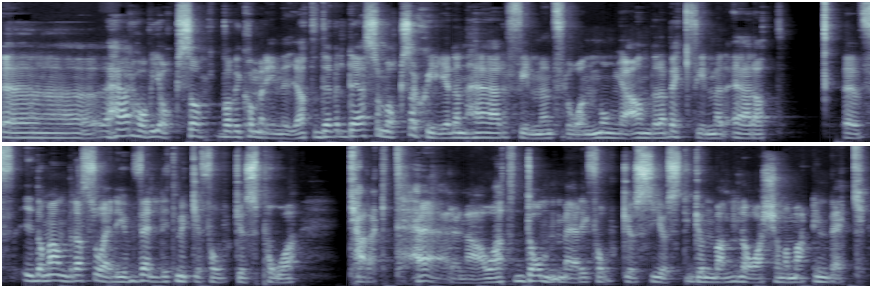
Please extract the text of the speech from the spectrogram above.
Uh, här har vi också vad vi kommer in i. Att det är väl det som också skiljer den här filmen från många andra Beck-filmer är att uh, i de andra så är det ju väldigt mycket fokus på karaktärerna och att de är i fokus, just Gunvald Larsson och Martin Beck.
